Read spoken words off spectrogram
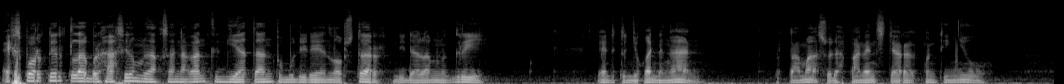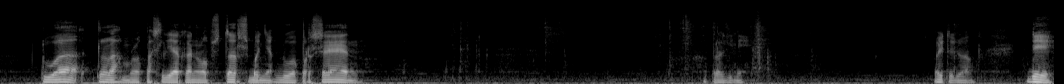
Eksportir telah berhasil melaksanakan kegiatan pembudidayaan lobster di dalam negeri yang ditunjukkan dengan pertama sudah panen secara kontinu dua telah melepas liarkan lobster sebanyak 2% apalagi nih oh itu doang D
